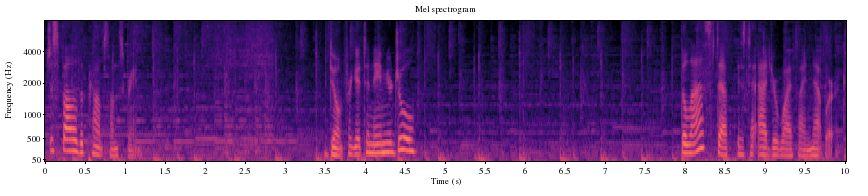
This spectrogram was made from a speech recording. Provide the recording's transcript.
Just follow the prompts on screen. Don't forget to name your Joule. The last step is to add your Wi-Fi network.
